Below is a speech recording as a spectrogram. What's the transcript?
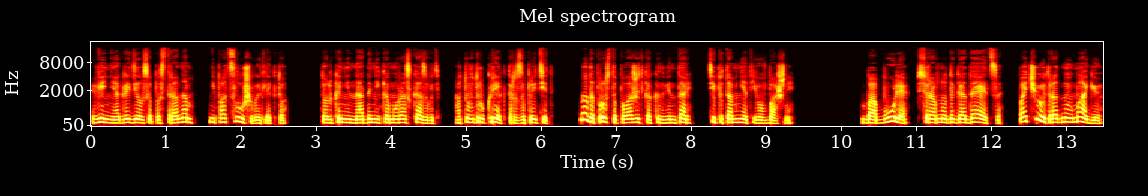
Винни огляделся по сторонам, не подслушивает ли кто. Только не надо никому рассказывать, а то вдруг ректор запретит. Надо просто положить как инвентарь, типа там нет его в башне. Бабуля все равно догадается, почует родную магию,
